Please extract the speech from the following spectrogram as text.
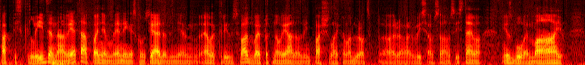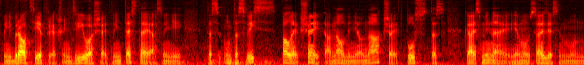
Faktiski līdzenā vietā paņem vienīgais, ko mums jādod viņiem elektrības vadu, vai pat nav jādod. Viņi paši laikam atbrauc ar, ar visām savām sistēmām. Viņi uzbūvē māju, viņi brauc iepriekš, viņi dzīvo šeit, viņi testējās. Viņi, tas, tas viss paliek šeit, tā nauda jau nāk šeit. Plus, tas, kā jau minēju, ja mums aiziesim un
